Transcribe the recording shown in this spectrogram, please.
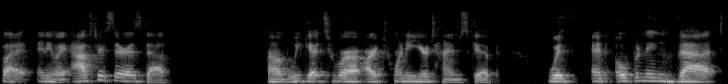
but anyway, after Sarah's death, um, we get to our, our 20 year time skip with an opening that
